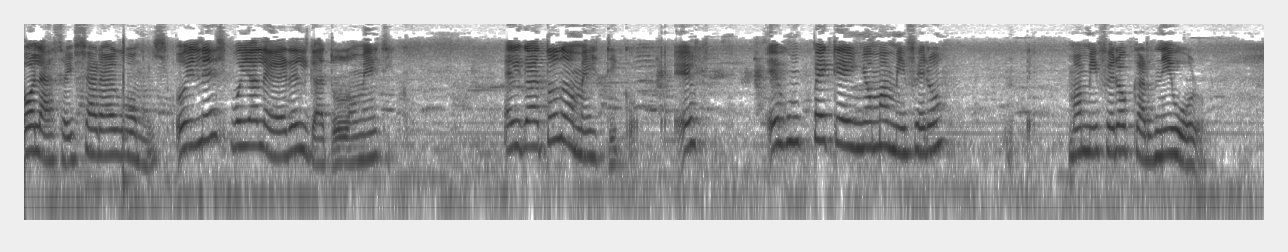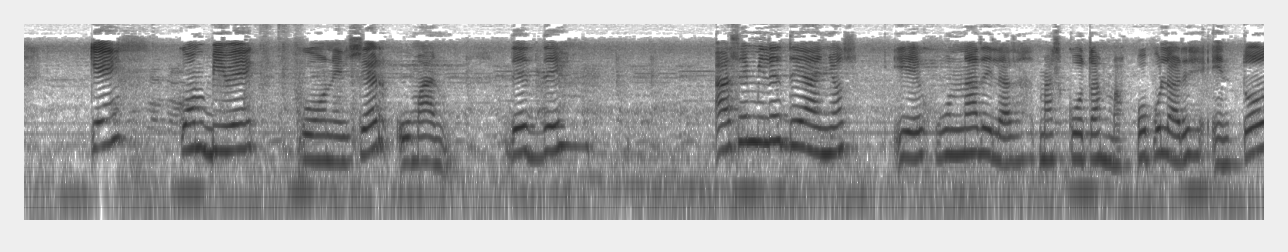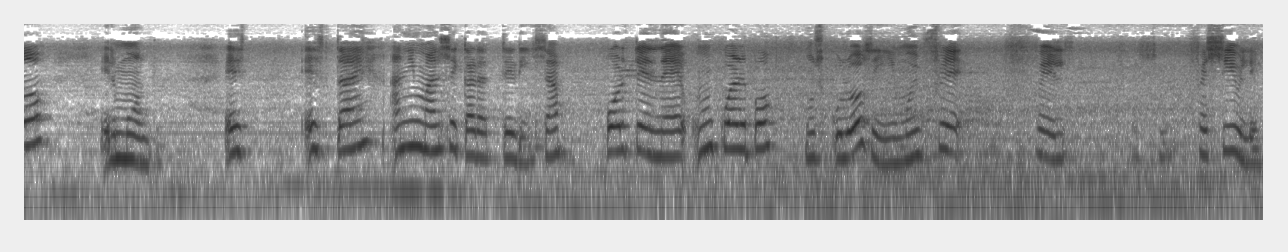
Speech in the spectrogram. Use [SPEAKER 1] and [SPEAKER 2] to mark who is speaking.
[SPEAKER 1] Hola, soy Sara Gómez. Hoy les voy a leer El gato doméstico. El gato doméstico es, es un pequeño mamífero, mamífero carnívoro que convive con el ser humano desde hace miles de años y es una de las mascotas más populares en todo el mundo. Este animal se caracteriza por tener un cuerpo musculoso y muy flexible.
